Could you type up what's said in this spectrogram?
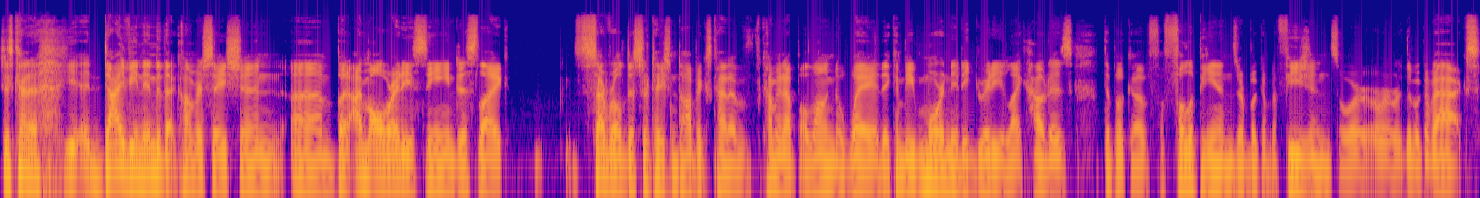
just kind of diving into that conversation. Um, but I'm already seeing just like several dissertation topics kind of coming up along the way They can be more nitty gritty, like how does the book of Philippians or book of Ephesians or, or the book of Acts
